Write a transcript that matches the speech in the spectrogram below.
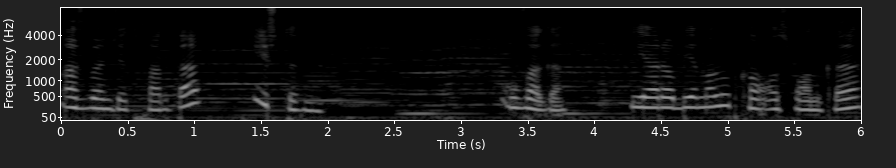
aż będzie twarda i sztywna. Uwaga, ja robię malutką osłonkę,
